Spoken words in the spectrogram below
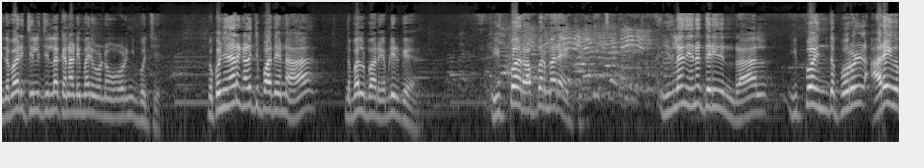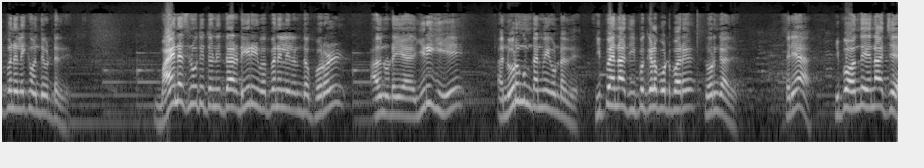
இந்த மாதிரி சில்லு சில்லாக கண்ணாடி மாதிரி ஒன்று ஒடுங்கி போச்சு. இப்போ கொஞ்ச நேரம் கழிச்சு பார்த்தேன்னா இந்த பல் பாருங்க எப்படி இருக்கு? இப்போ ரப்பர் மாதிரி ஆயிடுச்சு. இதுலேருந்து என்ன தெரியுது என்றால் இப்போ இந்த பொருள் அரை வெப்பநிலைக்கு வந்து விட்டது. மைனஸ் நூற்றி தொண்ணூத்தாறு டிகிரி வெப்பநிலையில் இருந்த பொருள் அதனுடைய இறுகி அது நொறுங்கும் தன்மை கொண்டது. இப்போ என்னாச்சு? இப்போ கீழே போட்டு பாரு நொறுங்காது. சரியா? இப்போ வந்து என்னாச்சு?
